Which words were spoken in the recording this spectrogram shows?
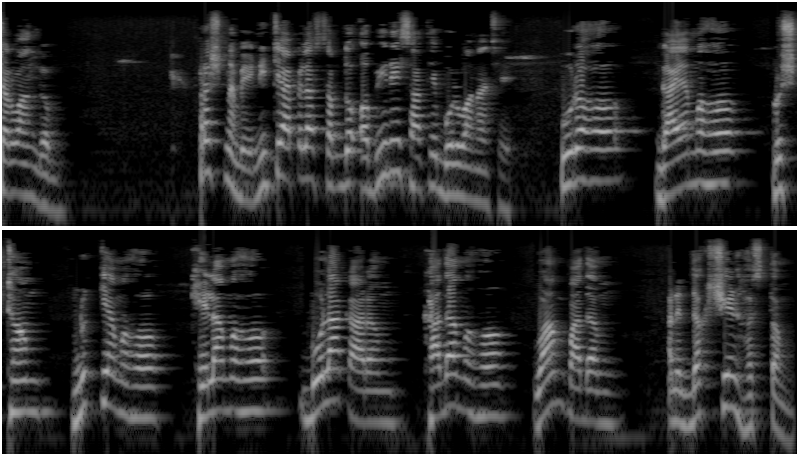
સર્વાંગમ પ્રશ્ન બે, નીચે આપેલા શબ્દો અભિનય સાથે બોલવાના છે. પુરહ ગાયામહ પૃષ્ઠમ નૃત્યમહ ખેલામહ બોલાકારમ ખાદામહ વામપાદમ અને દક્ષિણ હસ્તમ.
